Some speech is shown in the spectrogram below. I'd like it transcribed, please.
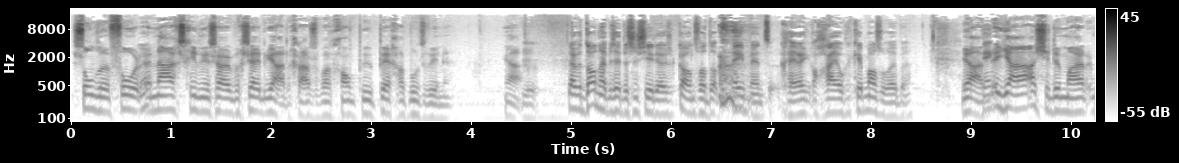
zonder voor en na geschiedenis zou hebben gezeten. Ja, de graafschap had gewoon puur pech had moeten winnen. Ja, ja. Ja, dan hebben zij dus een serieuze kans. Want op een gegeven moment ga je, ga je ook een keer mazzel hebben. Ja, denk- ja, als je er maar,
